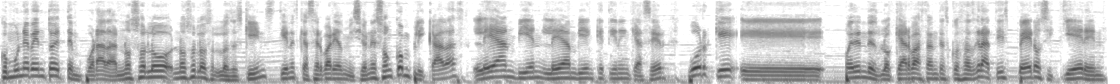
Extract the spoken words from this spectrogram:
como un evento de temporada. No solo, no solo los skins, tienes que hacer varias misiones. Son complicadas. Lean bien, lean bien qué tienen que hacer. Porque eh, pueden desbloquear bastantes cosas gratis. Pero si quieren,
